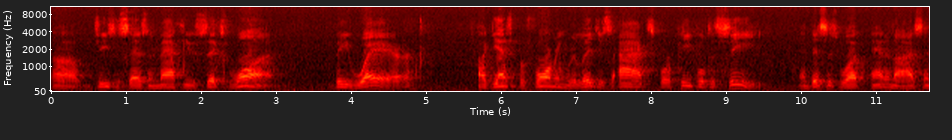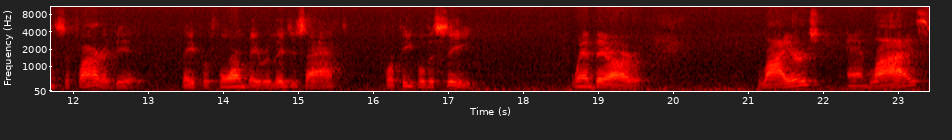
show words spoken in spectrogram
uh, Jesus says in Matthew 6 1. Beware against performing religious acts for people to see. And this is what Ananias and Sapphira did. They performed a religious act for people to see. When there are liars and lies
